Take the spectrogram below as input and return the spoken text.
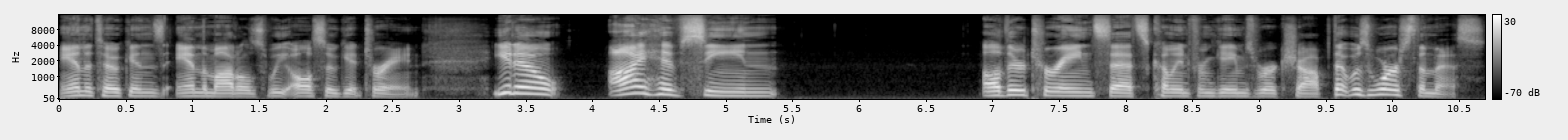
and the tokens and the models, we also get terrain. You know, I have seen other terrain sets coming from Games Workshop that was worse than this.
